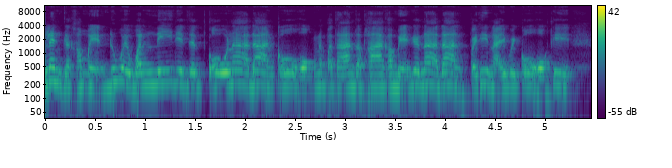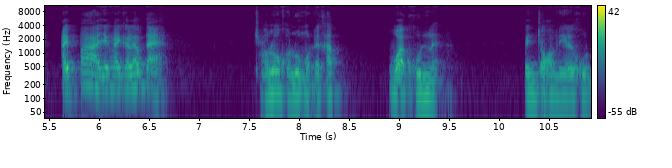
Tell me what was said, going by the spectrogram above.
เล่นกับเขมรด้วยวันนี้เนี่ยจะโกหน้าด้านโกหกนะประธานสภาเขมรก็หน้าด้าน ไปที่ไหนไปโกหกที่ไอ้ป้ายังไงก็แล้วแต่ ชาวโลกเขารู้หมดนะครับ ว่าคุณน่ะเป็นจอมเนรคุณ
